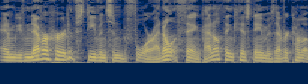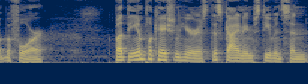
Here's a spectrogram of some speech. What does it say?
And we've never heard of Stevenson before. I don't think. I don't think his name has ever come up before. But the implication here is this guy named Stevenson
